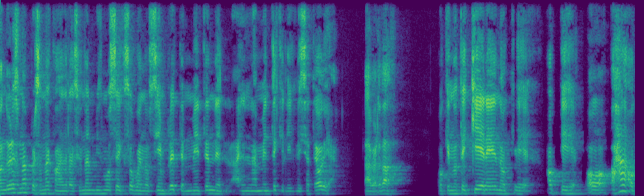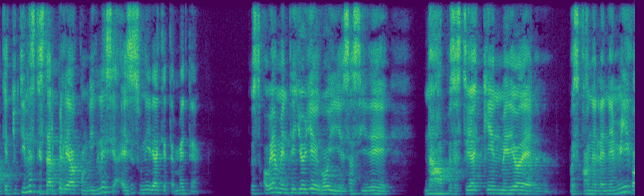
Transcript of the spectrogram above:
cuando eres una persona con atracción al mismo sexo, bueno, siempre te meten en, la mente que la iglesia te odia, la verdad. O que no te quieren, o que, o que, o, ajá, o que tú tienes que estar peleado con la iglesia. Esa es una idea que te meten. Pues obviamente yo llego y es así de, no, pues estoy aquí en medio del, pues con el enemigo.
